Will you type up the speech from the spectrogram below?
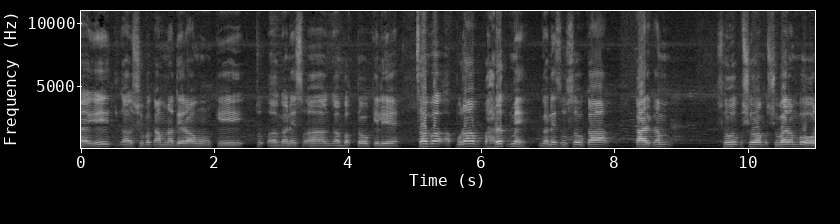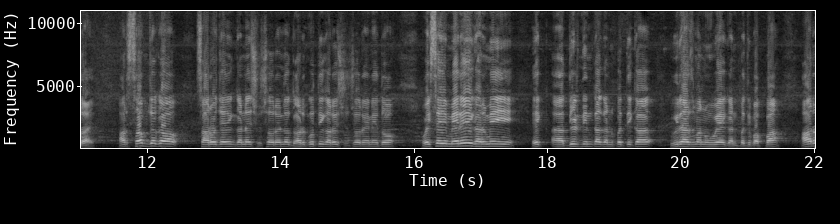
अ, शुभकामना दे रहा हूँ कि गणेश भक्तों के लिए सब पूरा भारत में गणेश उत्सव का कार्यक्रम शुभारंभ हो रहा है। और सब जगह सार्वजनिक गणेश उत्सव रहने दो घरगुती गणेश उत्सव रहने दो। वैसे ही मेरे ही घर में ही एक डेढ़ दिन का गणपति का विराजमान हुए गणपति बप्पा। और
